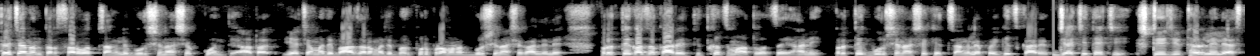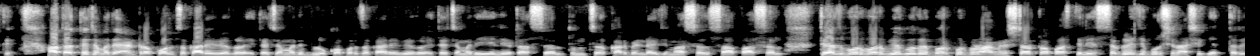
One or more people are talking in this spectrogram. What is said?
त्याच्यानंतर सर्वात चांगले बुरशीनाशक कोणते? आता याच्यामध्ये बाजारामध्ये भरपूर प्रमाणात बुरशीनाशक आलेले आहे. प्रत्येकाचं कार्य तितकंच महत्वाचं आहे. आणि प्रत्येक बुरशीनाशक हे चांगल्यापैकीच कार्य ज्याची त्याची स्टेज ही ठरलेली असते. आता त्याच्यामध्ये अँट्राकॉलचं कार्य वेगळं आहे. त्याच्यामध्ये ब्लू कॉपरचं कार्य वेगळं आहे. त्याच्यामध्ये एलिएट असेल तुमचं कार्बन डायझिम असेल साप असेल. त्याचबरोबर वेगवेगळे भरपूर प्रमाण स्टार्टअप असतील हे सगळे जे बुरशीनाशक आहेत तर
